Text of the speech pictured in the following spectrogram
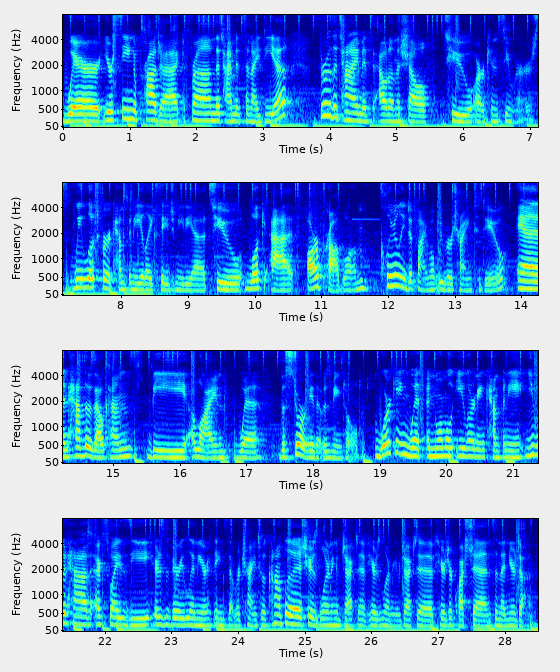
where you're seeing a project from the time it's an idea through the time it's out on the shelf to our consumers. We looked for a company like Sage Media to look at our problem, clearly define what we were trying to do, and have those outcomes be aligned with the story that was being told. Working with a normal e-learning company, you would have X, Y, Z, here's the very linear things that we're trying to accomplish, here's learning objective, here's learning objective, here's your questions, and then you're done.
